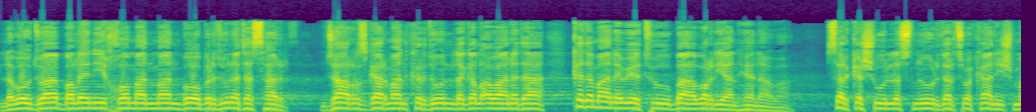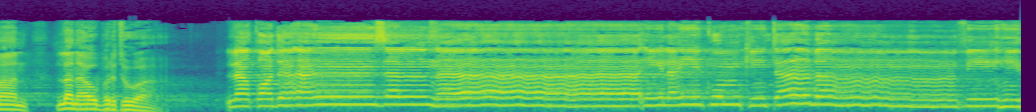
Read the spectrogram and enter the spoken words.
لەوە دوا بەڵێنی خۆمانمان بۆ بردوونەتە سەر جا ڕزگارمان کردوون لەگەڵ ئەوانەدا کە دەمانەوێت و باوەڕیان هێناوە. سەرکەش و لە سنوور دەرچوەکانیشمان لە ناو بردووە. لقد أنزلنا إليكم كتابا فيه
